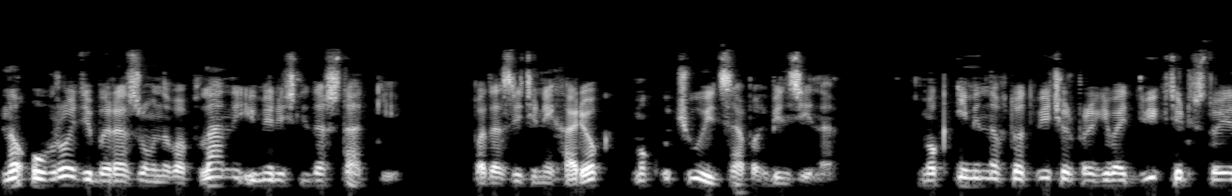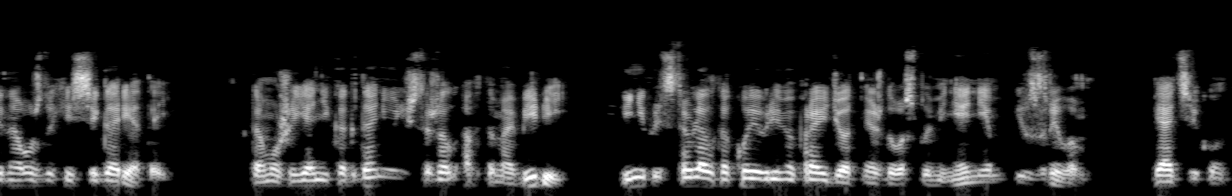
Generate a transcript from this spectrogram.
Но у вроде бы разумного плана имелись недостатки. Подозрительный хорек мог учуять запах бензина. Мог именно в тот вечер прогревать двигатель, стоя на воздухе с сигаретой. К тому же я никогда не уничтожал автомобилей и не представлял, какое время пройдет между воспламенением и взрывом. Пять секунд,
